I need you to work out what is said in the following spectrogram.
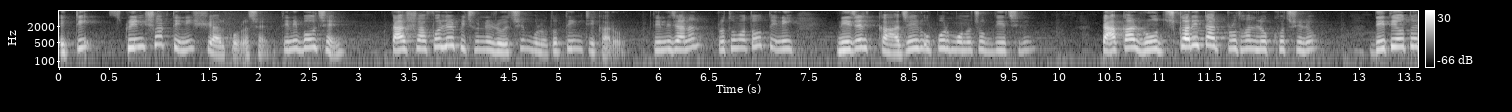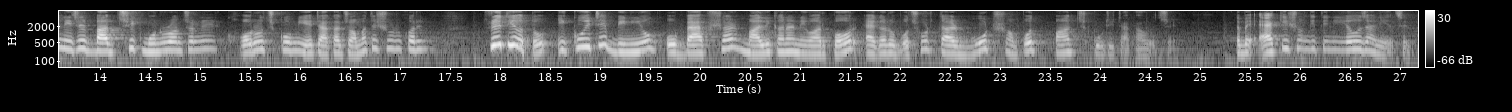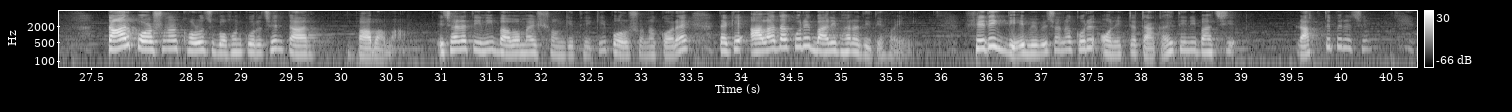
একটি স্ক্রিনশট তিনি শেয়ার করেছেন। তিনি বলছেন, তার সাফল্যের পিছনে রয়েছে মূলত তিনটি কারণ। তিনি জানান, প্রথমত, তিনি নিজের কাজের উপর মনোযোগ দিয়েছিলেন। টাকা রোজগারই তার প্রধান লক্ষ্য ছিল। দ্বিতীয়ত, নিজের বাহ্যিক মনোরঞ্জনের খরচ কমিয়ে টাকা জমাতে শুরু করেন। তৃতীয়ত ইকুইটি বিনিয়োগ ও ব্যবসার মালিকানা নেওয়ার পর এগারো বছর তার মোট সম্পদ পাঁচ কোটি টাকা হয়েছে। তবে একই সঙ্গে তিনি এও জানিয়েছেন, তার পড়াশোনার খরচ বহন করেছেন তার বাবা মা। এছাড়া তিনি বাবা মায়ের সঙ্গে থেকে পড়াশোনা করায় তাকে আলাদা করে বাড়ি ভাড়া দিতে হয়নি। সেদিক দিয়ে বিবেচনা করে অনেকটা টাকাই তিনি বাঁচিয়ে রাখতে পেরেছেন।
